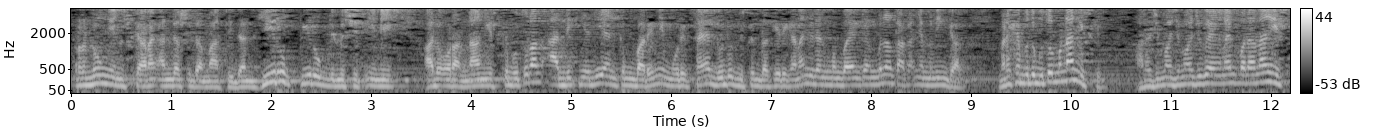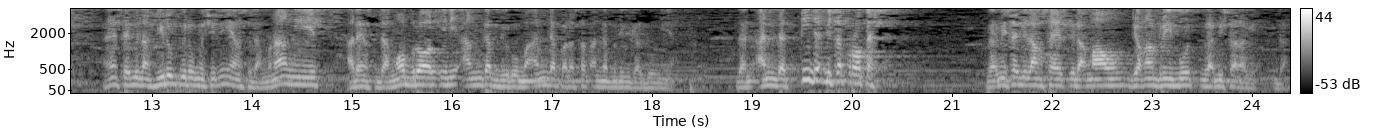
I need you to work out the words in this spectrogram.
renungin sekarang Anda sudah mati dan hiruk-piruk di masjid ini ada orang nangis. Kebetulan adiknya dia yang kembar ini murid saya duduk di sebelah kiri kanannya dan membayangkan benar kakaknya meninggal. Mereka betul-betul menangis gitu. Ada jemaah-jemaah juga yang lain pada nangis. Hanya saya bilang hiruk-piruk masjid ini yang sedang menangis, ada yang sedang ngobrol, ini anggap di rumah Anda pada saat Anda meninggal dunia. Dan Anda tidak bisa protes. Gak bisa bilang saya tidak mau, jangan ribut, gak bisa lagi. Udah.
